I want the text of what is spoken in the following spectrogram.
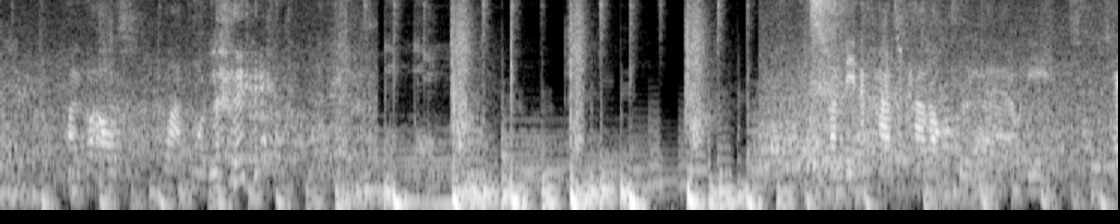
ๆพลอยก็เอากวาดหมดเลยตอนนี้นะคะจะทารองพื้นแล้วดีใช้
